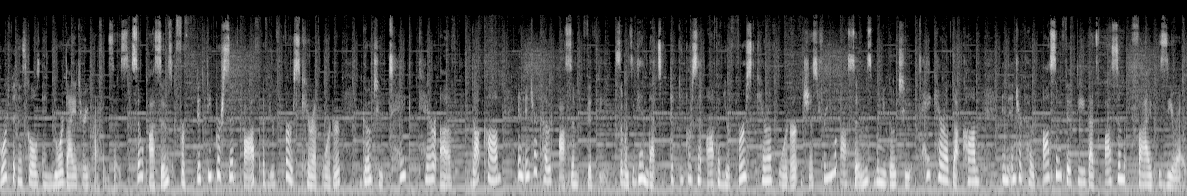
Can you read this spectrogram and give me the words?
your fitness goals and your dietary preferences. So, Awesomes, for 50% off of your first Care of order, go to takecareof.com and enter code AWESOME50. So, once again, that's 50% off of your first Care of order just for you Awesomes when you go to takecareof.com and enter code AWESOME50. That's AWESOME50.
